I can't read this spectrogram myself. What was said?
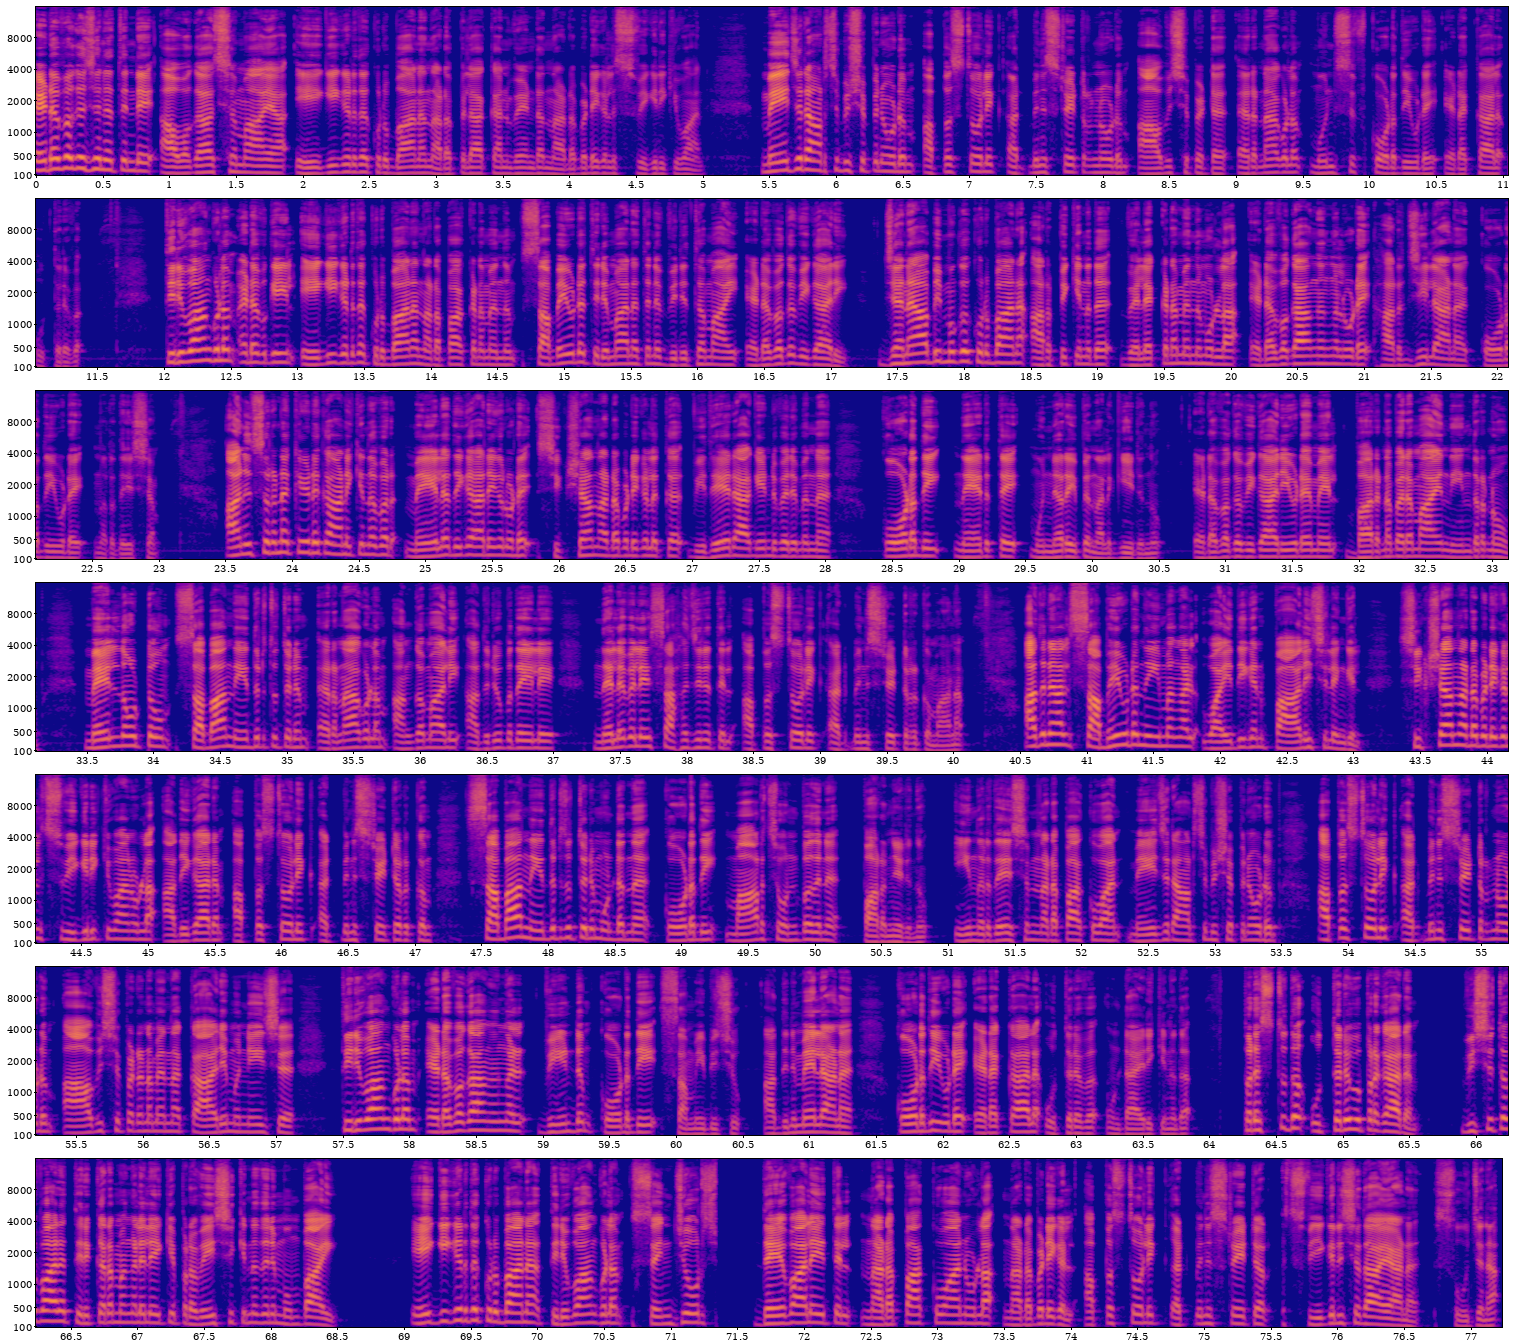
ഇടവക ജനത്തിന്റെ അവകാശമായ ഏകീകൃത കുർബാന നടപ്പിലാക്കാൻ വേണ്ട നടപടികൾ സ്വീകരിക്കുവാൻ മേജർ ആർച്ച് ബിഷപ്പിനോടും അപ്പസ്തോലിക് അഡ്മിനിസ്ട്രേറ്ററിനോടും ആവശ്യപ്പെട്ട് എറണാകുളം മുൻസിഫ് കോടതിയുടെ ഇടക്കാല ഉത്തരവ്. തിരുവാങ്കുളം ഇടവകയിൽ ഏകീകൃത കുർബാന നടപ്പാക്കണമെന്നും സഭയുടെ തീരുമാനത്തിന് വിരുദ്ധമായി ഇടവക വികാരി ജനാഭിമുഖ കുർബാന അർപ്പിക്കുന്നത് വിലക്കണമെന്നുമുള്ള ഇടവകാംഗങ്ങളുടെ ഹർജിയിലാണ് കോടതിയുടെ നിർദ്ദേശം. അനുസരണക്കേട് കാണിക്കുന്നവർ മേലധികാരികളുടെ ശിക്ഷാ നടപടികൾക്ക് വിധേയരാകേണ്ടി വരുമെന്ന് കോടതി നേരത്തെ മുന്നറിയിപ്പ് നൽകിയിരുന്നു. ഇടവക വികാരിയുടെ മേൽ ഭരണപരമായ നിയന്ത്രണവും മേൽനോട്ടവും സഭാ നേതൃത്വത്തിനും എറണാകുളം അങ്കമാലി അതിരൂപതയിലെ നിലവിലെ സാഹചര്യത്തിൽ അപ്പസ്തോലിക് അഡ്മിനിസ്ട്രേറ്റർക്കുമാണ്. അതിനാൽ സഭയുടെ നിയമങ്ങൾ വൈദികൻ പാലിച്ചില്ലെങ്കിൽ ശിക്ഷാ നടപടികൾ സ്വീകരിക്കുവാനുള്ള അധികാരം അപ്പസ്തോലിക് അഡ്മിനിസ്ട്രേറ്റർക്കും സഭാ നേതൃത്വത്തിനുമുണ്ടെന്ന് കോടതി മാർച്ച് ഒൻപതിന് പറഞ്ഞിരുന്നു. ഈ നിർദ്ദേശം നടപ്പാക്കുവാൻ മേജർ ആർച്ച് ബിഷപ്പിനോടും അപ്പസ്തോലിക് അഡ്മിനിസ്ട്രേറ്ററിനോടും ആവശ്യപ്പെടണമെന്ന കാര്യമുന്നയിച്ച് തിരുവാങ്കുളം ഇടവകാംഗങ്ങൾ വീണ്ടും കോടതിയെ സമീപിച്ചു. അതിനുമേലാണ് കോടതിയുടെ ഇടക്കാല ഉത്തരവ് ഉണ്ടായിരിക്കുന്നത്. പ്രസ്തുത ഉത്തരവ് പ്രകാരം വിശുദ്ധവാര തിരുക്കർമ്മങ്ങളിലേക്ക് പ്രവേശിക്കുന്നതിന് മുമ്പായി ഏകീകൃത കുർബാന തിരുവാങ്കുളം സെന്റ് ജോർജ് ദേവാലയത്തിൽ നടപ്പാക്കുവാനുള്ള നടപടികൾ അപ്പസ്തോലിക് അഡ്മിനിസ്ട്രേറ്റർ സ്വീകരിച്ചതായാണ് സൂചന.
